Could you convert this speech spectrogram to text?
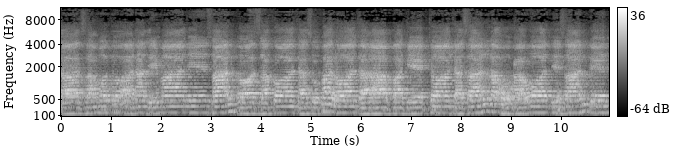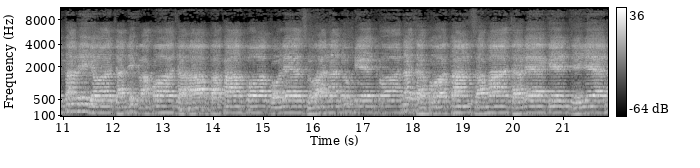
จะสมุตุอนัตติมานิสันโตสะโก จะสุภโรจะอาปะกิจโชจะสันละหุกาวติสันตินทริโยจะนิปะโคจะอาปะคาโพกุเลสุอนันุเกตโกนะจะพุทธังสมาจะเรกินติเยน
